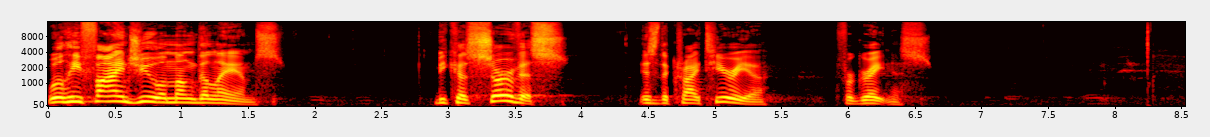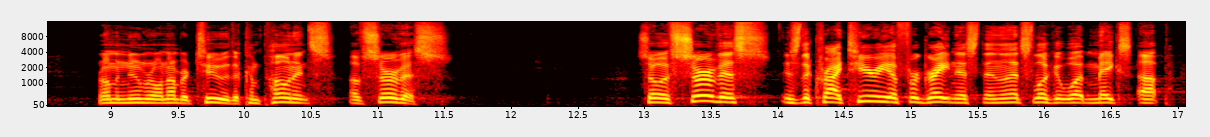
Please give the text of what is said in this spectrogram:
will he find you among the lambs? Because service is the criteria for greatness. Roman numeral number two, the components of service. So, if service is the criteria for greatness, then let's look at what makes up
